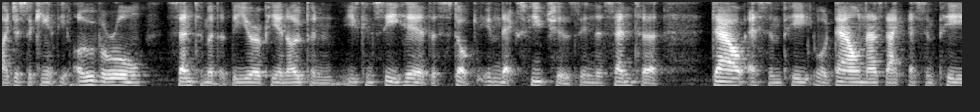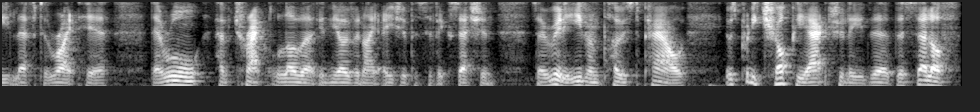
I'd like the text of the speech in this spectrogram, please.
by just looking at the overall sentiment at the European Open, you can see here the stock index futures in the center, Dow S&P or Dow Nasdaq S&P left to right here. They're all have tracked lower in the overnight Asia Pacific session. So really, even post Powell, it was pretty choppy actually. The the sell-off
